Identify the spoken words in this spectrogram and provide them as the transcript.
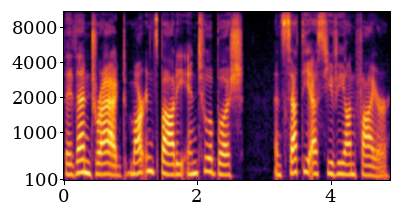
They then dragged Martin's body into a bush and set the SUV on fire.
